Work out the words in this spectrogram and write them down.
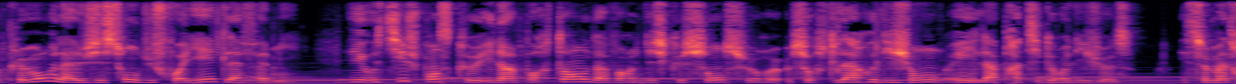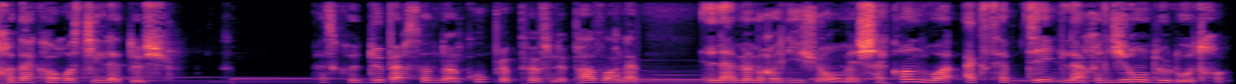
simplement la gestion du foyer et de la famille. Et aussi, je pense qu'il est important d'avoir une discussion sur, sur la religion et la pratique religieuse. Et se mettre d'accord aussi là-dessus. Parce que deux personnes d'un couple peuvent ne pas avoir la, la même religion, mais chacun doit accepter la religion de l'autre.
